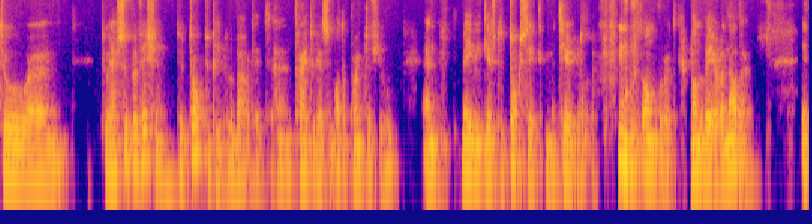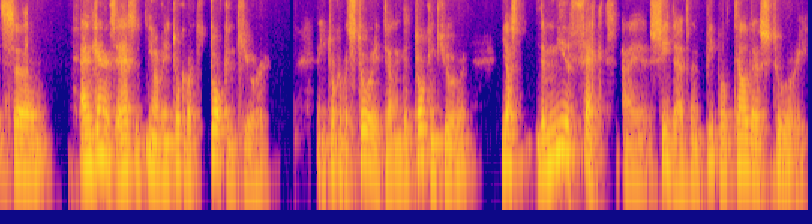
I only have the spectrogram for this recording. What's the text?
to, um, to have supervision, to talk to people about it and try to get some other point of view and maybe give the toxic material, move it onward one way or another. It's, uh, and again, it has, you know, when you talk about the talking cure, when you talk about storytelling, the talking cure, just the mere fact I see that when people tell their stories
